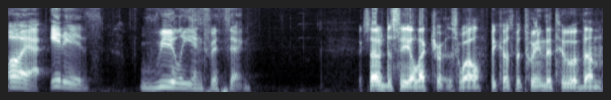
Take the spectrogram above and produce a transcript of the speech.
Oh yeah, it is really interesting. Excited to see Elektra as well because between the two of them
